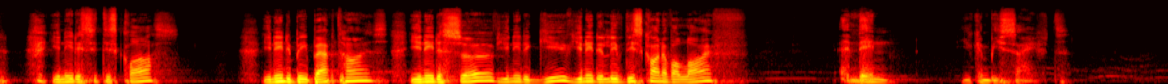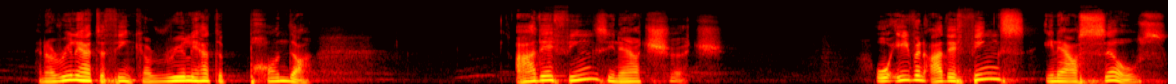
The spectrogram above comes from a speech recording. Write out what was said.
you need to sit this class, you need to be baptized, you need to serve, you need to give, you need to live this kind of a life, and then you can be saved. And I really had to think, I really had to ponder are there things in our church or even are there things in ourselves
